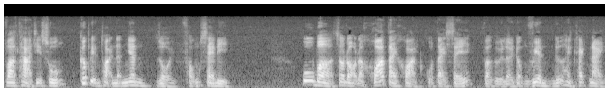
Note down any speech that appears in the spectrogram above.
và thả chị xuống, cướp điện thoại nạn nhân rồi phóng xe đi. Uber sau đó đã khóa tài khoản của tài xế và gửi lời động viên nữ hành khách này.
